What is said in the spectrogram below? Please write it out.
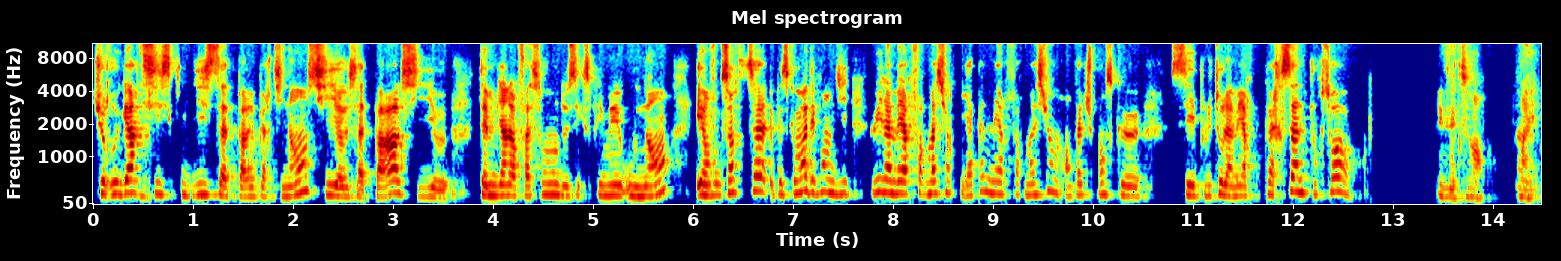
Tu regardes mm. si ce qu'ils disent, ça te paraît pertinent, si euh, ça te parle, si euh, tu aimes bien leur façon de s'exprimer ou non. Et en fonction de ça, parce que moi, des fois, on me dit, oui, la meilleure formation. Il n'y a pas de meilleure formation. En fait, je pense que c'est plutôt la meilleure personne pour toi. Exactement. Ouais.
